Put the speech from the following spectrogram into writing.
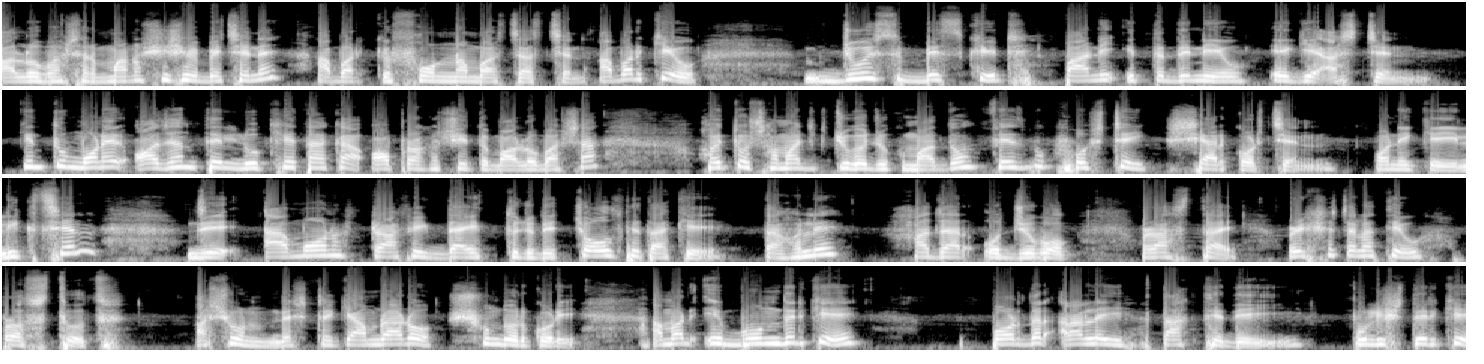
ভালোবাসার মানুষ হিসেবে বেছে নেয়, আবার কেউ ফোন নাম্বার চাচ্ছেন, আবার কেউ জুস বিস্কিট পানি ইত্যাদি নিয়েও এগিয়ে আসছেন। কিন্তু মনের অজান্তে লুকিয়ে থাকা অপ্রকাশিত ভালোবাসা হয়তো সামাজিক যোগাযোগ মাধ্যম ফেসবুক পোস্টেই শেয়ার করছেন। অনেকেই লিখছেন যে, এমন ট্রাফিক দায়িত্ব যদি চলতে থাকে, তাহলে হাজার ও যুবক রাস্তায় রিক্সা চালাতেও প্রস্তুত। আসুন, দেশটাকে আমরা আরও সুন্দর করি। আমার এই বোনদেরকে পর্দার আড়ালেই তাকতে দেই। পুলিশদেরকে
